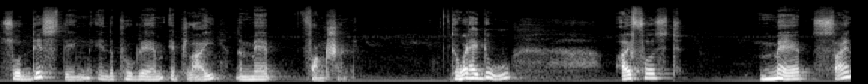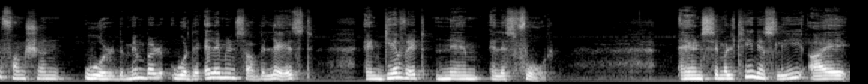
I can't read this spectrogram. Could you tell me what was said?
So this thing in the program apply the map function. So what I do I first map sine function or the member or the elements of the list and give it name ls4 and simultaneously I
